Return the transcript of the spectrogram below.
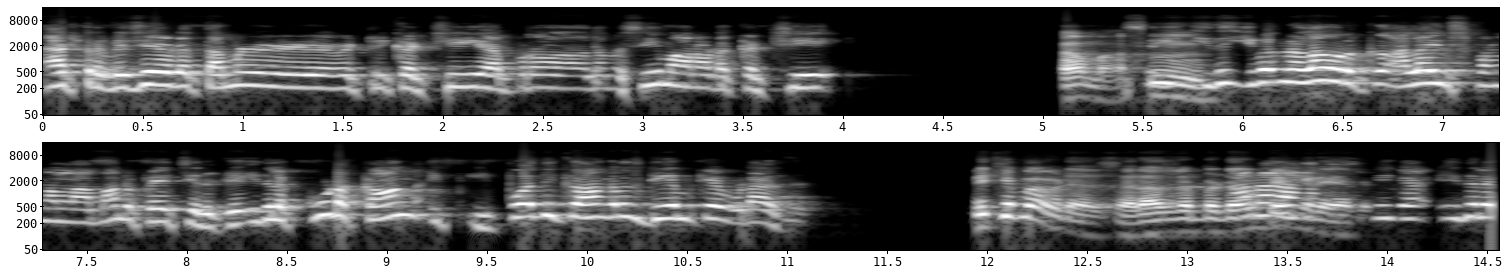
ஆக்டர் விஜயோட தமிழ் வெற்றி கட்சி அப்புறம் நம்ம சீமானோட கட்சி. இது இவங்கெல்லாம் ஒரு அலைன்ஸ் பண்ணலாமான்னு பேச்சு இருக்கு. இதுல கூட காங் இப்ப- இப்போதைக்கு காங்கிரஸ் டிஎம்கே விடாது. நிச்சயமா விடாது சார். அதுல கிடையாது. இதுல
